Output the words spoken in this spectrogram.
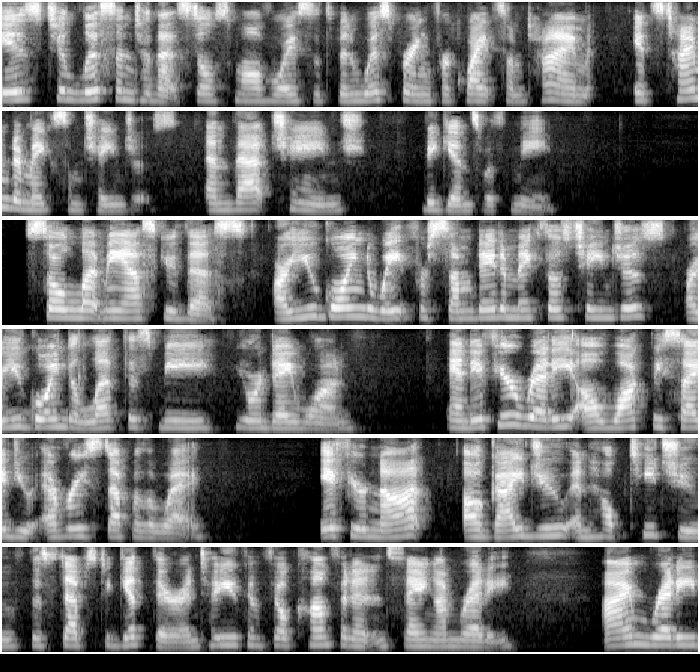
is to listen to that still small voice that's been whispering for quite some time. It's time to make some changes. And that change begins with me. So, let me ask you this Are you going to wait for someday to make those changes? Are you going to let this be your day one? And if you're ready, I'll walk beside you every step of the way. If you're not, I'll guide you and help teach you the steps to get there until you can feel confident in saying, I'm ready. I'm ready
